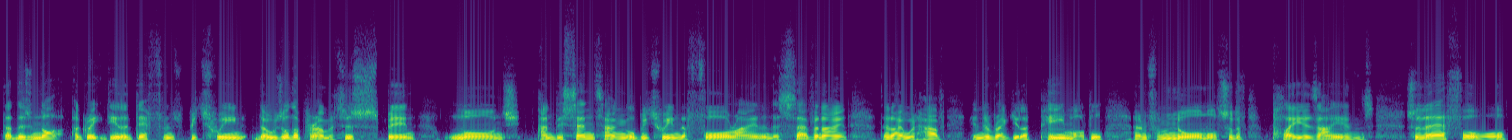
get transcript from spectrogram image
that there's not a great deal of difference between those other parameters, spin, launch and descent angle between the 4 iron and the 7 iron that I would have in the regular P model and from normal sort of players irons. So therefore,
